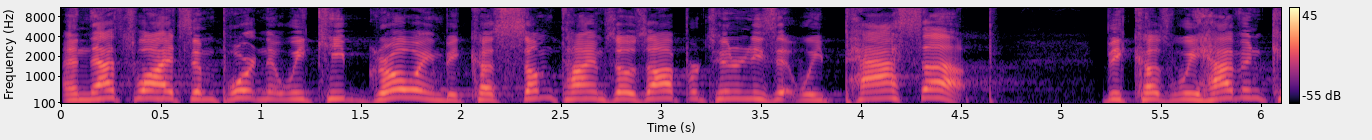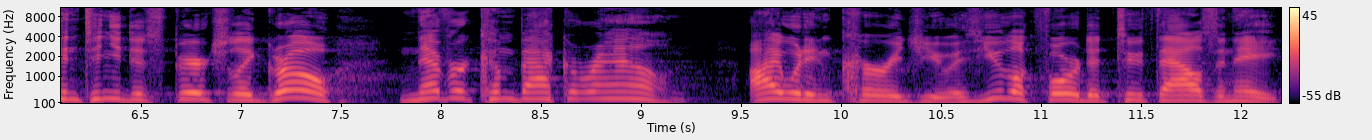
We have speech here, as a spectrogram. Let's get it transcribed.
And that's why it's important that we keep growing because sometimes those opportunities that we pass up because we haven't continued to spiritually grow never come back around. I would encourage you as you look forward to 2008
